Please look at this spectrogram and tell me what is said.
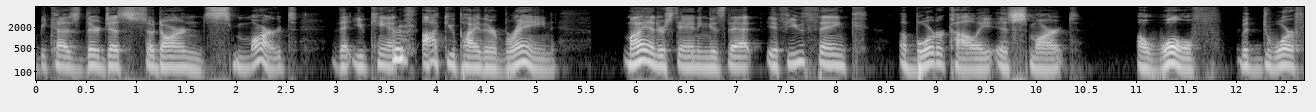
because they're just so darn smart that you can't occupy their brain. My understanding is that if you think a Border Collie is smart, a wolf would dwarf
